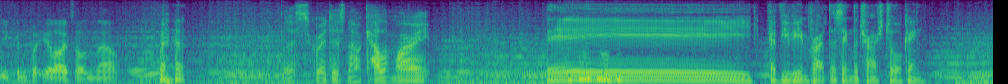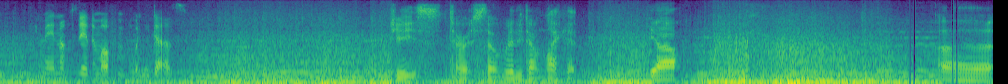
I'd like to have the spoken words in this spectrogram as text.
You can put your light on now. The squid is now calamari. Hey! Have you been practicing the trash talking? You may not say them often, but when he does. Jeez, turrets still really don't like it. Yeah. Uh,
